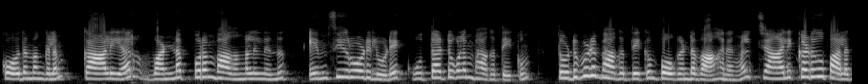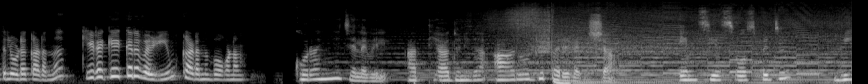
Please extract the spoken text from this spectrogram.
കോതമംഗലം കാളിയാർ വണ്ണപ്പുറം ഭാഗങ്ങളിൽ നിന്ന് എം സി റോഡിലൂടെ കൂത്താട്ടുകുളം ഭാഗത്തേക്കും തൊടുപുഴ ഭാഗത്തേക്കും പോകേണ്ട വാഹനങ്ങൾ ചാലിക്കടവ് പാലത്തിലൂടെ കടന്ന് കിഴക്കേക്കര വഴിയും കടന്നു പോകണം. കുറഞ്ഞ ചെലവിൽ അത്യാധുനിക ആരോഗ്യ പരിരക്ഷ. M C S hospital we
